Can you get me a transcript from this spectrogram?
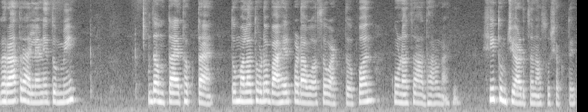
घरात राहिल्याने तुम्ही दमताय थकताय. तुम्हाला थोडं बाहेर पडावं असं वाटतं पण कोणाचा आधार नाही. ही तुमची अडचण असू शकते.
